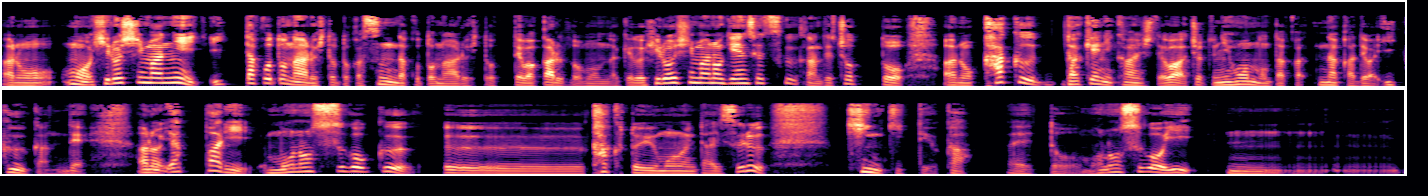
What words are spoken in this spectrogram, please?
あの、もう広島に行ったことのある人とか住んだことのある人ってわかると思うんだけど、広島の建設空間ってちょっと、あの、核だけに関しては、ちょっと日本の中では異空間で、あの、やっぱり、ものすごく、核というものに対する禁忌っていうか、えっと、ものすごい、うん、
